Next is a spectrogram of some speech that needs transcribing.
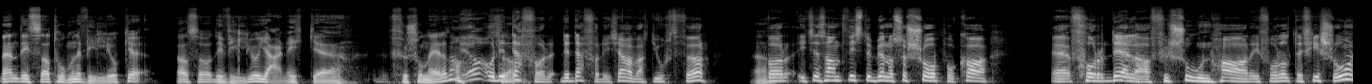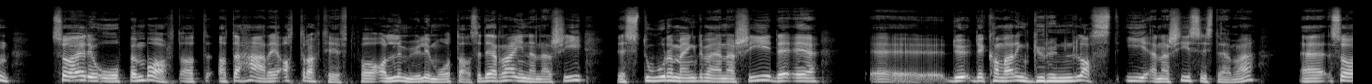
Men disse atomene vil jo ikke Altså, de vil jo gjerne ikke fusjonere, da. Ja, og det er, derfor, det er derfor det ikke har vært gjort før. Ja. For ikke sant, hvis du begynner å se på hva eh, fordeler fusjon har i forhold til fisjon, så er det jo åpenbart at, at det her er attraktivt på alle mulige måter. Altså det er ren energi, det er store mengder med energi, det er eh, du, Det kan være en grunnlast i energisystemet. Eh, så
